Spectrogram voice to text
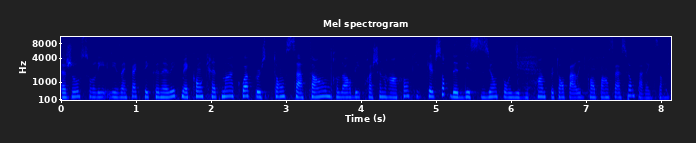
à jour sur les, les, impacts économiques, mais concrètement, à quoi peut-on s'attendre lors des prochaines rencontres? Quelle sorte de décisions pourriez-vous prendre? Peut-on parler de compensation, par exemple?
